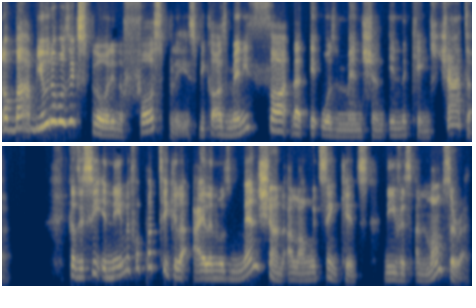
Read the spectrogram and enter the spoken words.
Now, Barbuda was explored in the first place because many thought that it was mentioned in the king's charter. Because you see, a name of a particular island was mentioned along with St. Kitts, Nevis, and Montserrat.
